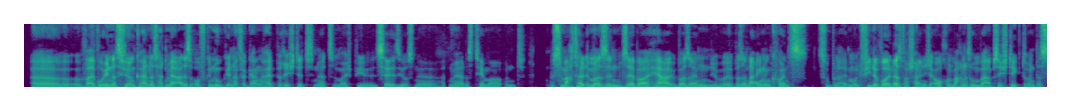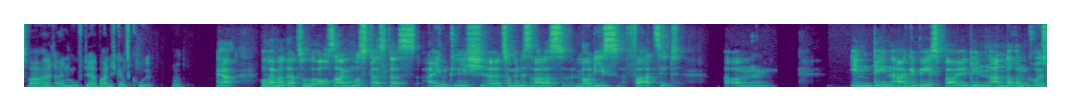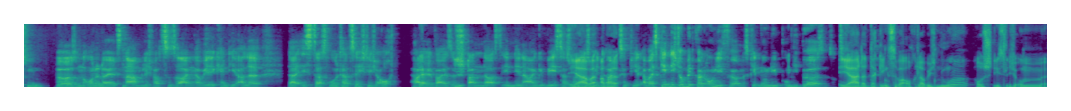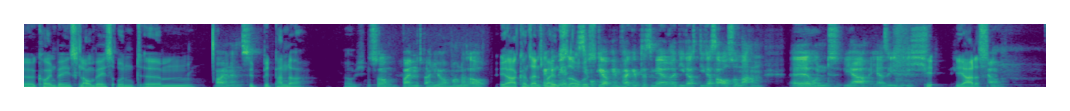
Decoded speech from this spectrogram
Äh, weil wohin das führen kann, das hatten wir alles oft genug in der Vergangenheit berichtet. Ne? Zum Beispiel Celsius ne, hatten wir ja das Thema und es macht halt immer Sinn, selber Herr über, sein, über, über seine eigenen Coins zu bleiben. Und viele wollen das wahrscheinlich auch und machen das unbeabsichtigt. Und das war halt ein Move, der war nicht ganz cool. Ne? Ja, wobei man dazu auch sagen muss, dass das eigentlich, äh, zumindest war das Loddys Fazit, ähm, in den AGBs bei den anderen größten Börsen, ohne da jetzt namentlich was zu sagen, aber ihr kennt die alle, da ist das wohl tatsächlich auch teilweise Standards in den AGBs, dass man Ja, das aber- mit aber- akzeptiert. Aber es geht nicht um Bitcoin-Only-Firmen, es geht nur um die, um die Börsen. sozusagen. Ja, da, da ging es aber auch, glaube ich, nur ausschließlich um äh, Coinbase, Clownbase und ähm, Binance. Bit, Bitpanda, glaube ich. So, Binance eigentlich auch, machen das auch. Ja, kann sein, dass Ich Binance das auch ist. okay, auf jeden Fall gibt es mehrere, die das, die das auch so machen. Äh, Ja. Und ja, also ich, ich, Ja, das. Ja.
